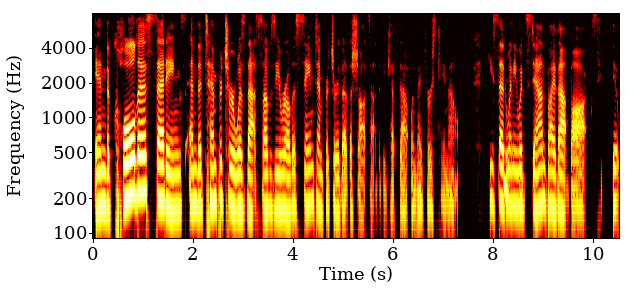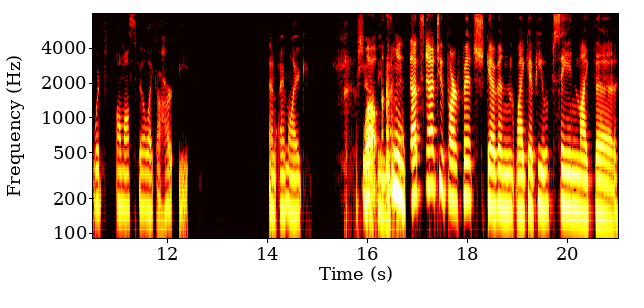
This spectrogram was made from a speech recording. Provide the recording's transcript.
in the coldest settings, and the temperature was that sub zero, the same temperature that the shots had to be kept at when they first came out. He said when he mm-hmm. would stand by that box, it would almost feel like a heartbeat. And I'm like, well, that's not too far fetched given like if you've seen like the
